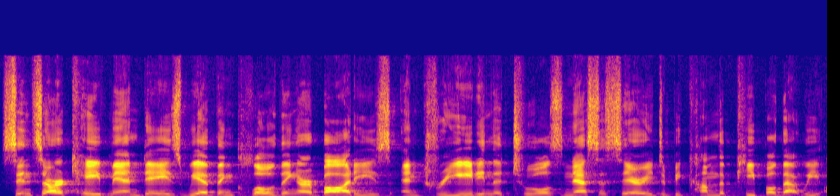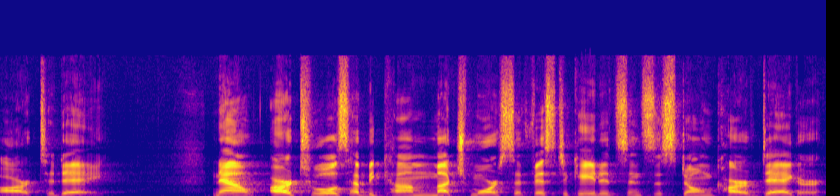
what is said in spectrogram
Since our caveman days, we have been clothing our bodies and creating the tools necessary to become the people that we are today. Now, our tools have become much more sophisticated since the stone-carved dagger.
